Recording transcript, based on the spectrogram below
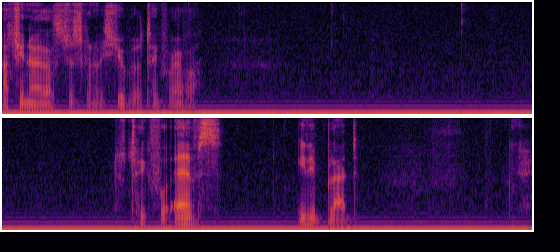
Actually, no, that's just going to be stupid. It'll take forever. Just take for evs. Eat it blood. Okay.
